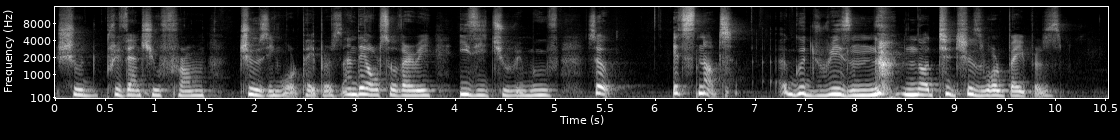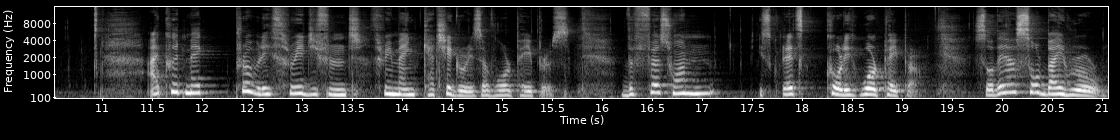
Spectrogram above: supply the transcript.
should prevent you from choosing wallpapers, and they're also very easy to remove. So it's not a good reason not to choose wallpapers. I could make probably three different, three main categories of wallpapers. The first one is let's call it wallpaper. So they are sold by roll,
